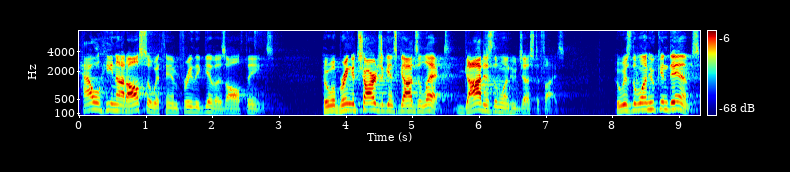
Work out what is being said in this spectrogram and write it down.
how will he not also with him freely give us all things? Who will bring a charge against God's elect? God is the one who justifies. Who is the one who condemns?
